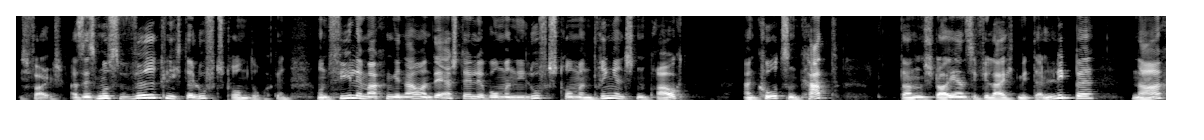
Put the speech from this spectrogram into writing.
ist falsch. Also es muss wirklich der Luftstrom durchgehen. Und viele machen genau an der Stelle, wo man den Luftstrom am dringendsten braucht, einen kurzen Cut. Dann steuern sie vielleicht mit der Lippe nach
